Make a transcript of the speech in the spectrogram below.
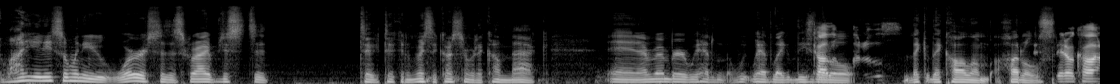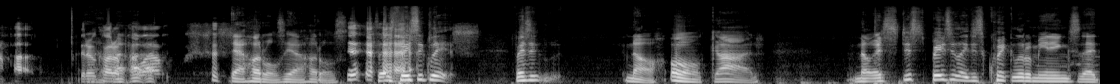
why do you need so many words to describe just to to to convince the customer to come back? And I remember we had we, have like these little like they call them huddles. They don't call it a. They don't Uh, call it a powwow. Yeah, huddles. Yeah, huddles. So it's basically, basically, no. Oh God, no. It's just basically just quick little meetings that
